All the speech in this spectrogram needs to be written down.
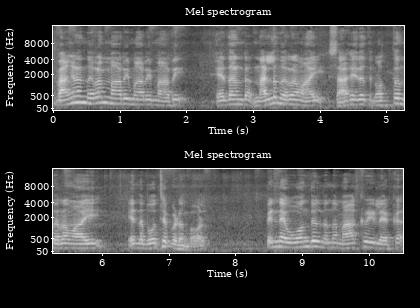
അപ്പം അങ്ങനെ നിറം മാറി മാറി മാറി ഏതാണ്ട് നല്ല നിറമായി സാഹചര്യത്തിനൊത്ത നിറമായി എന്ന് ബോധ്യപ്പെടുമ്പോൾ പിന്നെ ഓന്തിൽ നിന്ന് മാക്രിയിലേക്ക്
